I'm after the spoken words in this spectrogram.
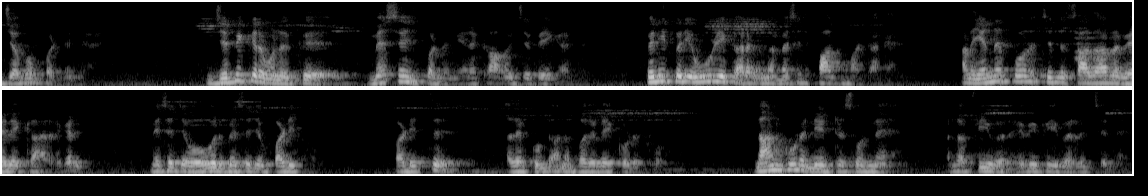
ஜபம் பண்ணுங்க. ஜெபிக்கிறவனுக்கு மெசேஜ் பண்ணுங்க. எனக்காக ஜபிங்கன்னு. பெரிய பெரிய ஊழியக்காரங்கள்லாம் மெசேஜ் பார்க்க மாட்டாங்க. ஆனால் என்ன போல சின்ன சாதாரண வேலைக்காரர்கள் மெசேஜை ஒவ்வொரு மெசேஜும் படி படித்து அதற்குண்டான பதிலை கொடுப்போம். நான் கூட நேற்று சொன்னேன் நல்லா ஃபீவர் ஹெவி ஃபீவர்னு சொன்னேன்.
